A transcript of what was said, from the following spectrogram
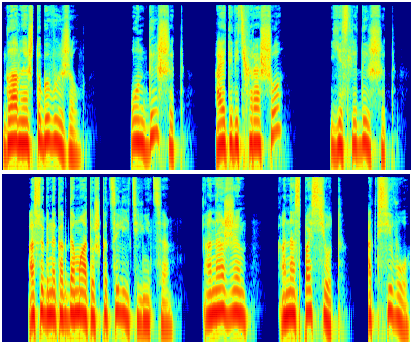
Главное, чтобы выжил. Он дышит, а это ведь хорошо, если дышит. Особенно, когда матушка целительница. Она же... Она спасет от всего.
